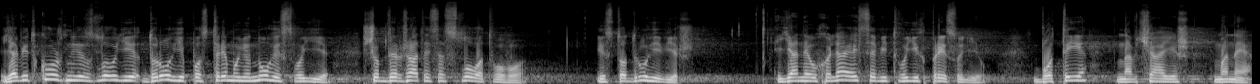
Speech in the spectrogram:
Я від кожної злої дороги постримую ноги свої, щоб держатися слова Твого. І 102 вірш. Я не ухиляюся від Твоїх присудів, бо Ти навчаєш мене.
